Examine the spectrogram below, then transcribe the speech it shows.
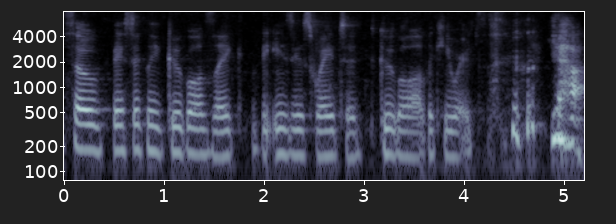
So basically, Google is like the easiest way to Google all the keywords. yeah.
